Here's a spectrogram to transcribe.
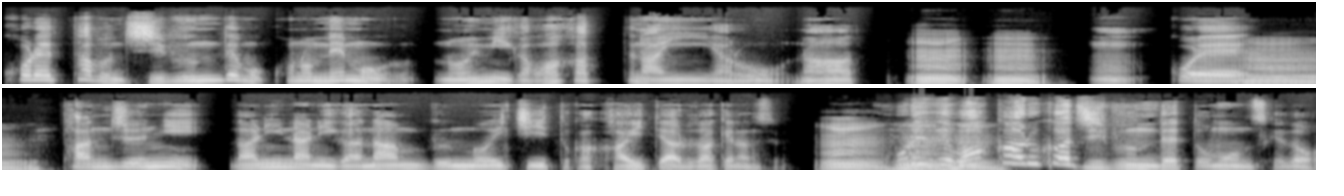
これ多分自分でもこのメモの意味が分かってないんやろうな。うん。うん、うん。これ、うん。単純に何々が何分の1とか書いてあるだけなんですよ。うん。これで分かるか自分でと思うんですけど、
